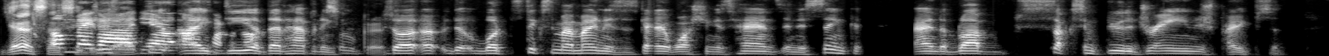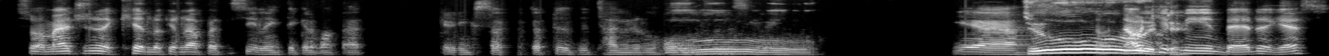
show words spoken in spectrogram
Yes. I Oh see my the God, blob. yeah, the idea of that happening. So good. So uh, the, what sticks in my mind is this guy washing his hands in his sink, and the blob sucks him through the drainage pipes. So imagine a kid looking up at the ceiling, thinking about that, getting sucked up to the tiny little hole. in the ceiling. Ooh, Yeah, dude, that would keep me in bed, I guess.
